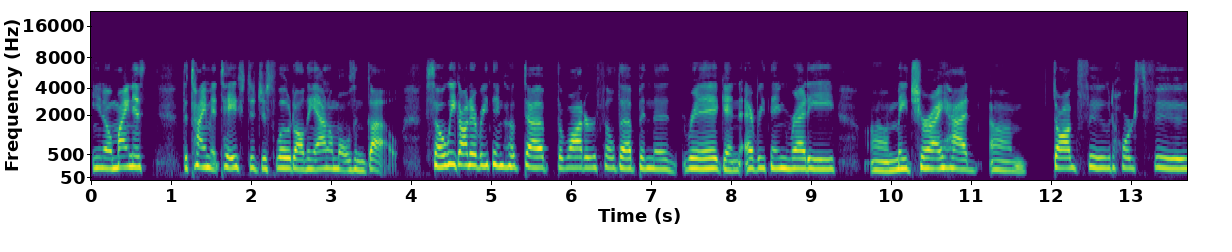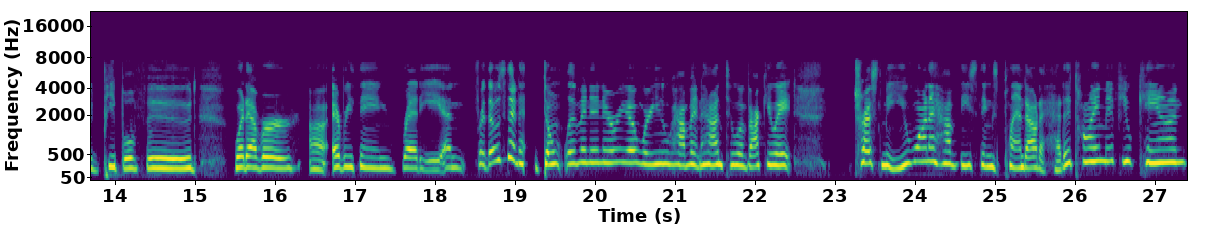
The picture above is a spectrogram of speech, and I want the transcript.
you know, minus the time it takes to just load all the animals and go. So we got everything hooked up, the water filled up in the rig and everything ready. Um, made sure I had, um, dog food, horse food, people food, whatever, uh, everything ready. And for those that don't live in an area where you haven't had to evacuate, trust me, you want to have these things planned out ahead of time if you can.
